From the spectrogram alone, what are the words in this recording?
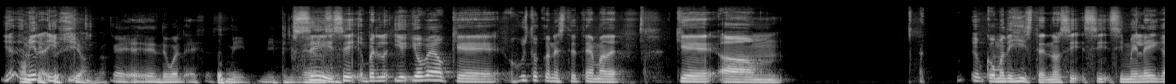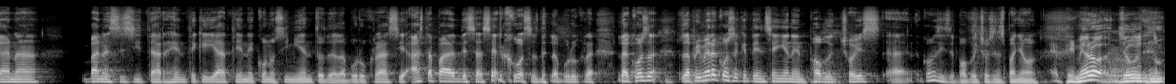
mira, yo- constitución. yo- ¿ok? Eh, de vuelta, esa es mi, mi primera... Sí, sí, pero yo, yo veo que justo con este tema de que, um, como dijiste, ¿no? si, si, si Milei gana, va a necesitar gente que ya tiene conocimiento de la burocracia, hasta para deshacer cosas de la burocracia. La, cosa, la primera cosa que te enseñan en Public Choice, eh, ¿cómo se dice Public Choice en español? Eh, Primero, yo no-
